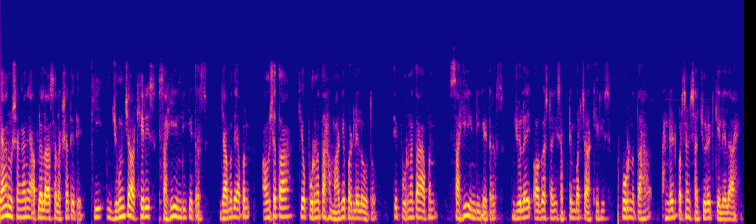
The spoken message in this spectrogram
या अनुषंगाने आपल्याला असं लक्षात येते की जूनच्या अखेरीस काही इंडिकेटर्स ज्यामध्ये आपण अंशतः किंवा पूर्णतः मागे पडलेलो होतो ते पूर्णतः आपण साही इंडिकेटर्स जुलै ऑगस्ट आणि सप्टेंबरच्या अखेरीस पूर्णतः हंड्रेड पर्सेंट सॅच्युरेट केलेलं आहे.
